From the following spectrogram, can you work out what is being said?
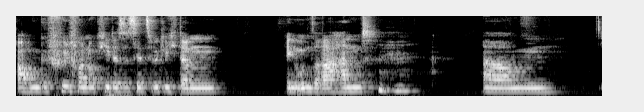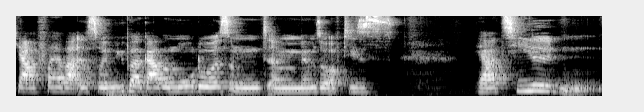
auch ein Gefühl von, okay, das ist jetzt wirklich dann in unserer Hand. Ähm, ja, vorher war alles so im Übergabemodus und ähm, wir haben so auf dieses ja, Ziel,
